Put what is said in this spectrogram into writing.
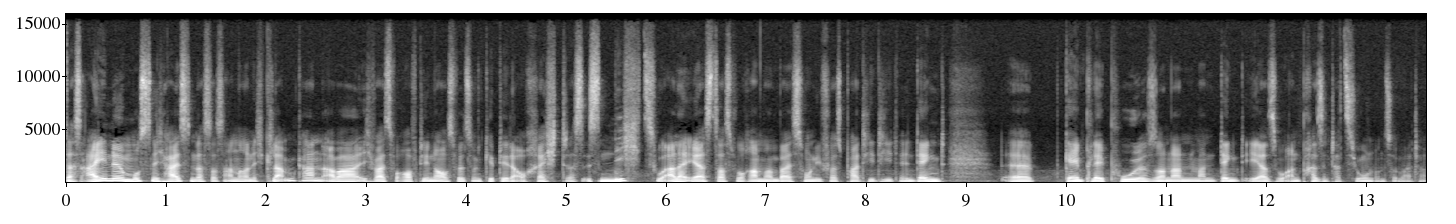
das eine muss nicht heißen, dass das andere nicht klappen kann, aber ich weiß, worauf du hinaus willst und gebe dir da auch recht. Das ist nicht zuallererst das, woran man bei Sony First-Party-Titeln denkt. Äh, Gameplay pur, sondern man denkt eher so an Präsentation und so weiter.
